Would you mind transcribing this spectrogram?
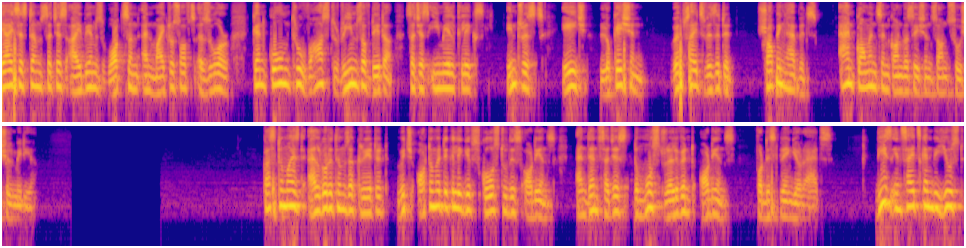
AI systems such as IBM's Watson and Microsoft's Azure can comb through vast reams of data such as email clicks, interests, age, location, websites visited, shopping habits, and comments and conversations on social media. Customized algorithms are created which automatically give scores to this audience and then suggest the most relevant audience for displaying your ads. These insights can be used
